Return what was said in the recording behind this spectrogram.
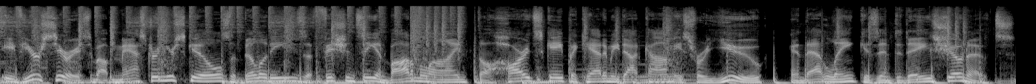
If you're serious about mastering your skills, abilities, efficiency, and bottom line, the hardscapeacademy.com is for you, and that link is in today's show notes.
